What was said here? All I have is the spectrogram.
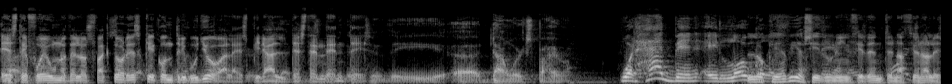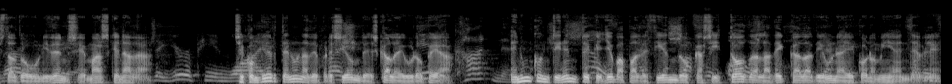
Este fue uno de los factores que contribuyó a la espiral descendente. Lo que había sido un incidente nacional estadounidense, más que nada, se convierte en una depresión de escala europea, en un continente que lleva padeciendo casi toda la década de una economía endeble.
